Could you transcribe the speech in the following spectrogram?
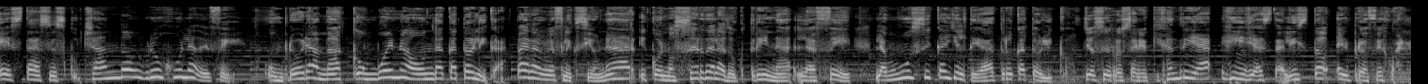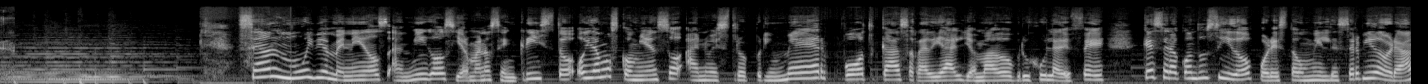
Estás escuchando Brújula de Fe, un programa con buena onda católica para reflexionar y conocer de la doctrina, la fe, la música y el teatro católico. Yo soy Rosario Quijandría y ya está listo el profe Juan. Sean muy bienvenidos amigos y hermanos en Cristo. Hoy damos comienzo a nuestro primer podcast radial llamado Brújula de Fe, que será conducido por esta humilde servidora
